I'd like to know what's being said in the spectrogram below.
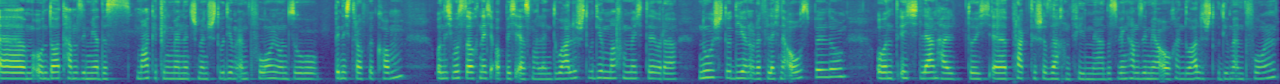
Ähm, und dort haben sie mir das Marketingmanagement-Studium empfohlen und so bin ich drauf gekommen. Und ich wusste auch nicht, ob ich erstmal ein duales Studium machen möchte oder nur studieren oder vielleicht eine Ausbildung. Und ich lerne halt durch äh, praktische Sachen viel mehr. Deswegen haben sie mir auch ein duales Studium empfohlen.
